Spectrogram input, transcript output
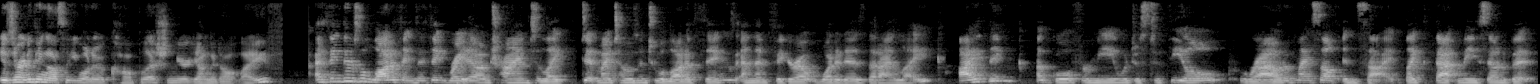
Is there anything else that you want to accomplish in your young adult life? I think there's a lot of things. I think right now I'm trying to like dip my toes into a lot of things and then figure out what it is that I like. I think a goal for me would just to feel proud of myself inside. Like that may sound a bit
